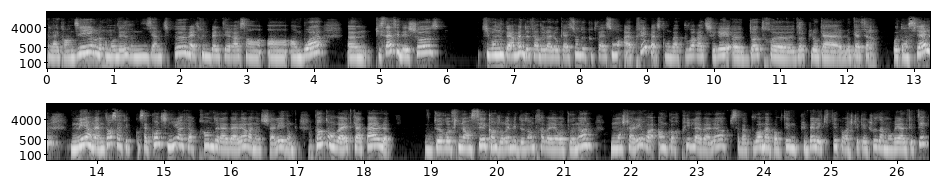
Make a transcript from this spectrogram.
l'agrandir, le remoderniser un petit peu, mettre une belle terrasse en, bois. Euh, puis ça, c'est des choses qui vont nous permettre de faire de la location de toute façon après, parce qu'on va pouvoir attirer euh, d'autres locataires potentiels, mais en même temps, ça, fait, ça continue à faire prendre de la valeur à notre chalet. Donc, quand on va être capable de refinancer quand j'aurai mes deux ans de travailleur autonome, mon chalet aura encore pris de la valeur, puis ça va pouvoir m'apporter une plus belle équité pour acheter quelque chose à Montréal. Fait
